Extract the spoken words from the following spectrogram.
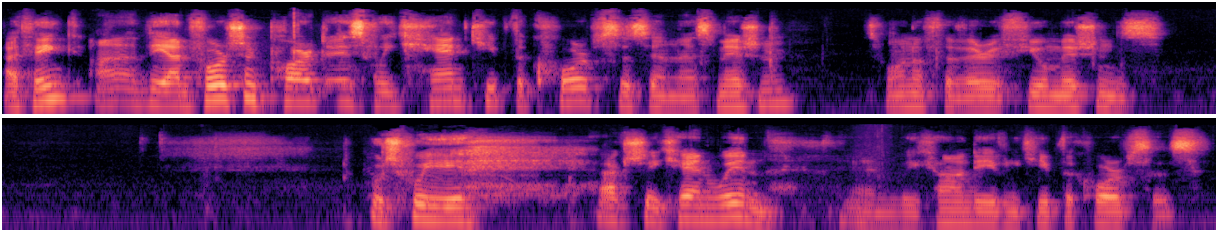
I think uh, the unfortunate part is we can't keep the corpses in this mission. It's one of the very few missions which we actually can win, and we can't even keep the corpses.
